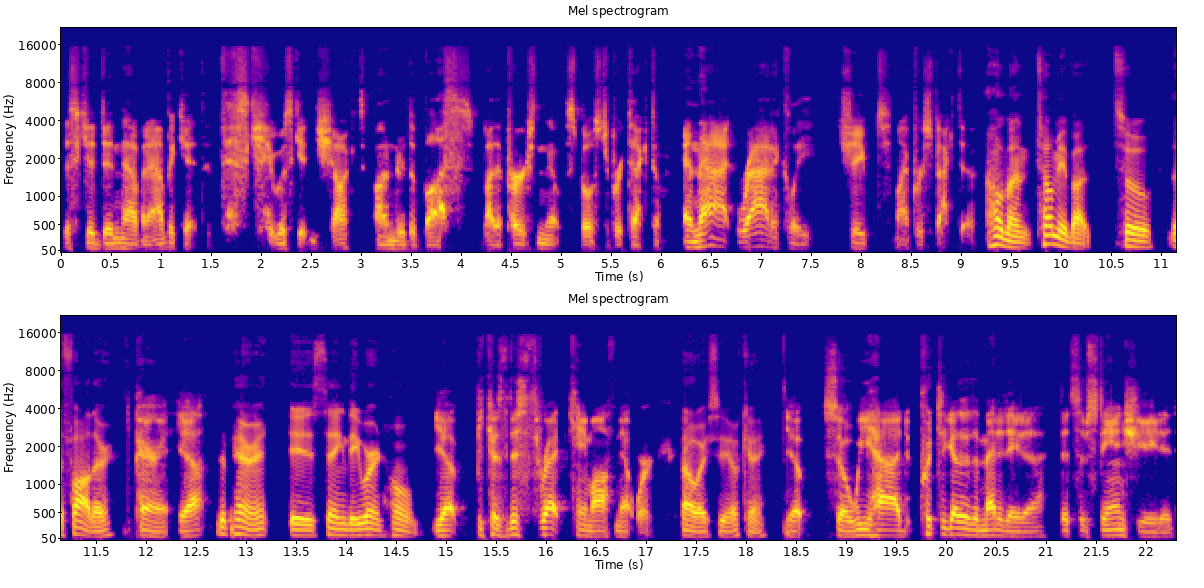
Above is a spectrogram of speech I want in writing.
this kid didn't have an advocate, that this kid was getting chucked under the bus by the person that was supposed to protect him. And that radically shaped my perspective. Hold on. Tell me about so the father, The parent, yeah. the parent is saying they weren't home. Yep. Because this threat came off network. Oh, I see. Okay. Yep. So we had put together the metadata that substantiated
